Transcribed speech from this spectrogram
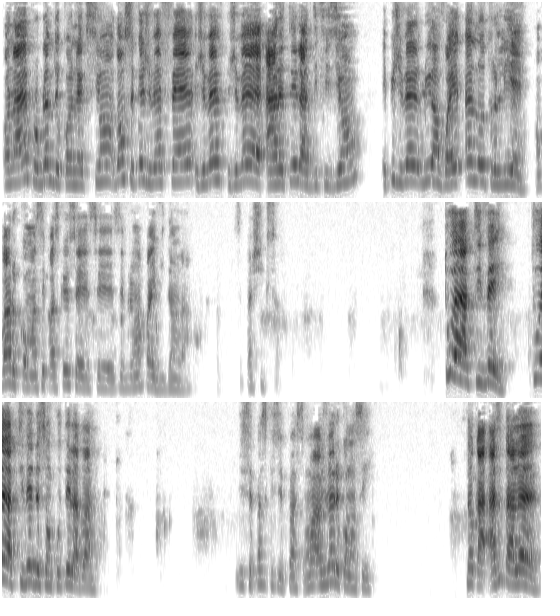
on a un problème de connexion. Donc, ce que je vais faire, je vais, je vais arrêter la diffusion et puis je vais lui envoyer un autre lien. On va recommencer parce que c'est vraiment pas évident là. C'est pas chic ça. Tout est activé. Tout est activé de son côté là-bas. Je ne sais pas ce qui se passe. On va- je vais recommencer. Donc, à, à tout à l'heure.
